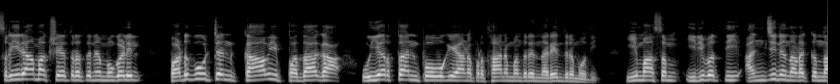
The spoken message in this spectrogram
ശ്രീരാമ ക്ഷേത്രത്തിന് മുകളിൽ പടുകൂറ്റൻ കാവി പതാക ഉയർത്താൻ പോവുകയാണ് പ്രധാനമന്ത്രി നരേന്ദ്രമോദി. ഈ മാസം ഇരുപത്തി അഞ്ചിന് നടക്കുന്ന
